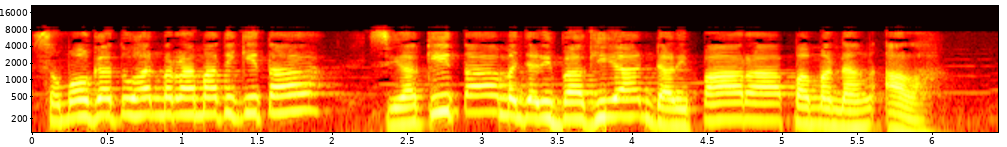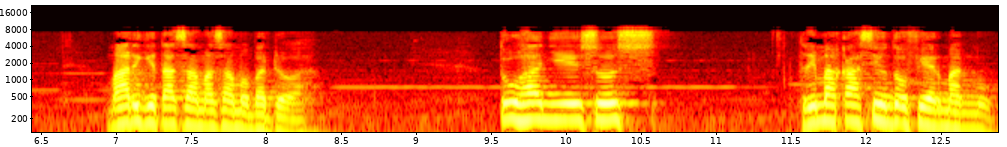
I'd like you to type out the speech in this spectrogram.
Semoga Tuhan merahmati kita sehingga kita menjadi bagian dari para pemenang Allah. Mari kita sama-sama berdoa. Tuhan Yesus, terima kasih untuk firman-Mu.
